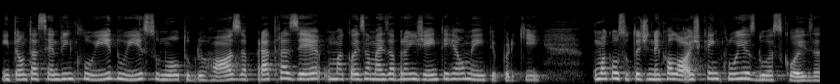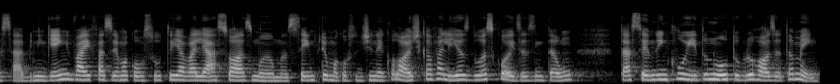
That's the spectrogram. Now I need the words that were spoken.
Então, está sendo incluído isso no Outubro Rosa para trazer uma coisa mais abrangente realmente, porque uma consulta ginecológica inclui as duas coisas, sabe? Ninguém vai fazer uma consulta e avaliar só as mamas. Sempre uma consulta ginecológica avalia as duas coisas. Então, está sendo incluído no Outubro Rosa também.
